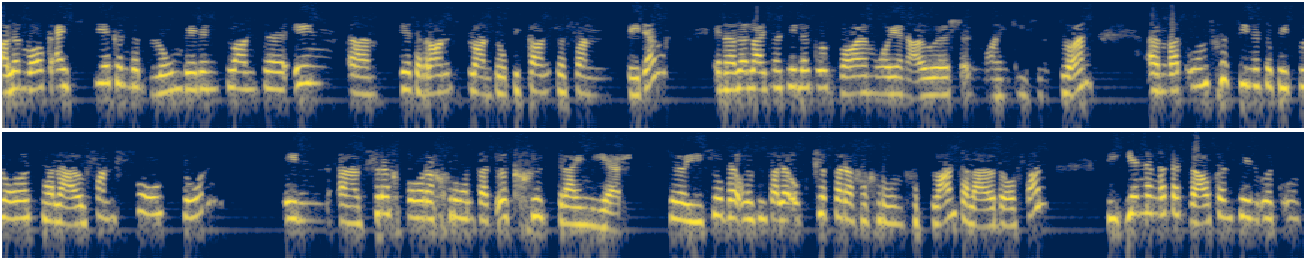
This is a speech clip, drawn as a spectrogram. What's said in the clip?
hulle maak uitstekende blombeddingplante en ehm um, dit randplante op die kante van beddings en hulle lyk natuurlik ook baie mooi in houers en mandjies en so aan. Ehm um, wat ons gesien het op die plaas, hulle hou van volton en uh, vrugbare grond wat ook goed dreineer. So hierso by ons is hulle op klipperige grond geplant, hulle hou daarvan. Die een ding wat ek wel kan sê ook ons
